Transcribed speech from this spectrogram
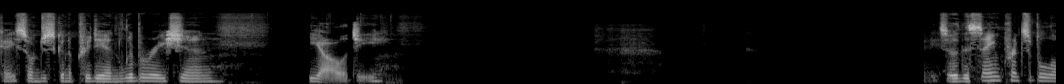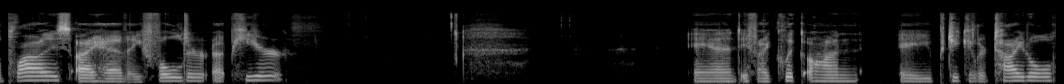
Okay, so I'm just going to put in liberation theology. So the same principle applies. I have a folder up here. And if I click on a particular title,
